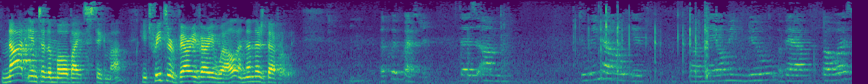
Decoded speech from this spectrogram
not into the Moabite stigma. He treats her very, very well. And then there's Beverly. A quick question. Does, um, do we know if um, Naomi knew about Boaz?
